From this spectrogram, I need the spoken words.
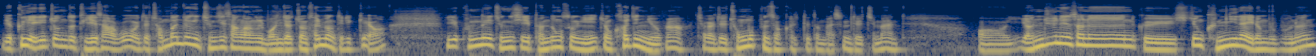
이제 그 얘기는 좀 더 뒤에서 하고 이제 전반적인 증시 상황을 먼저 좀 설명드릴게요. 이게 국내 증시 변동성이 좀 커진 이유가 제가 이제 종목 분석할 때도 말씀드렸지만 어 연준에서는 그 시중 금리나 이런 부분은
